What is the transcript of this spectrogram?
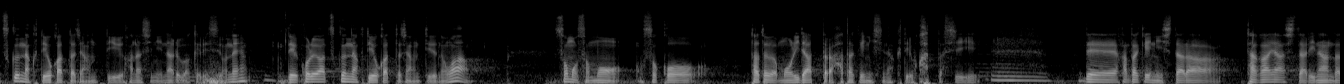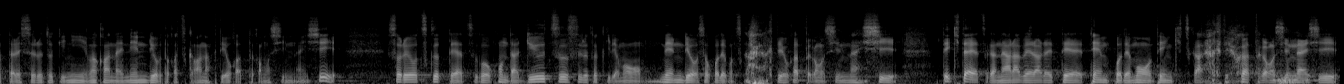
作んなくてよかったじゃんっていう話になるわけですよね。でこれは作んなくてよかったじゃんっていうのはそもそもそこ例えば森だったら畑にしなくてよかったしうんで畑にしたら耕したりなんだったりするときに分かんない燃料とか使わなくてよかったかもしれないしそれを作ったやつを今度は流通するときでも燃料そこでも使わなくてよかったかもしれないしできたやつが並べられて店舗でも電気使わなくてよかったかもしれないし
